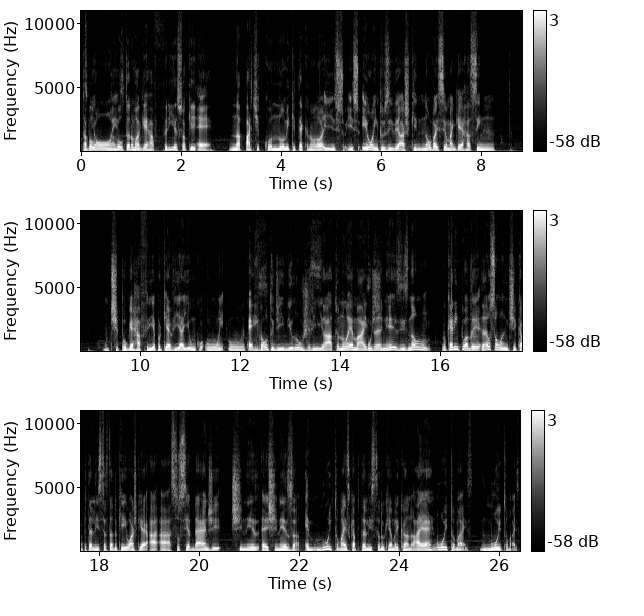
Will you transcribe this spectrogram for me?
tá, vo tá voltando uma guerra fria, só que é na parte econômica e tecnológica? Isso, isso. Eu, inclusive, acho que não vai ser uma guerra assim. Um tipo Guerra Fria, porque havia aí um, um, um É confronto de ideologia. Exato, não é mais, Os né? chineses não, Não querem impor nada. não são anticapitalistas, tanto que eu acho que a, a sociedade chinesa, é, chinesa é muito mais capitalista do que a americana. Ah, é? Muito mais, muito mais.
